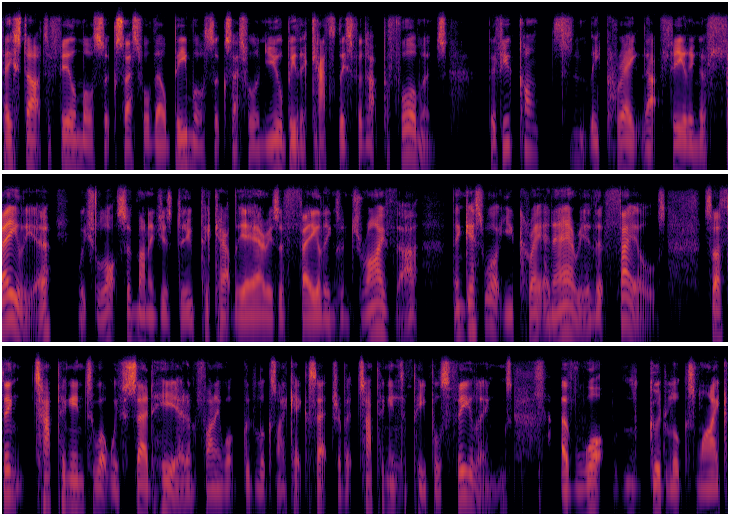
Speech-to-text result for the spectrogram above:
They start to feel more successful, they'll be more successful, and you'll be the catalyst for that performance. But if you constantly create that feeling of failure, which lots of managers do, pick out the areas of failings and drive that, then guess what? You create an area that fails. So I think tapping into what we've said here and finding what good looks like, etc., but tapping mm. into people's feelings of what good looks like,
